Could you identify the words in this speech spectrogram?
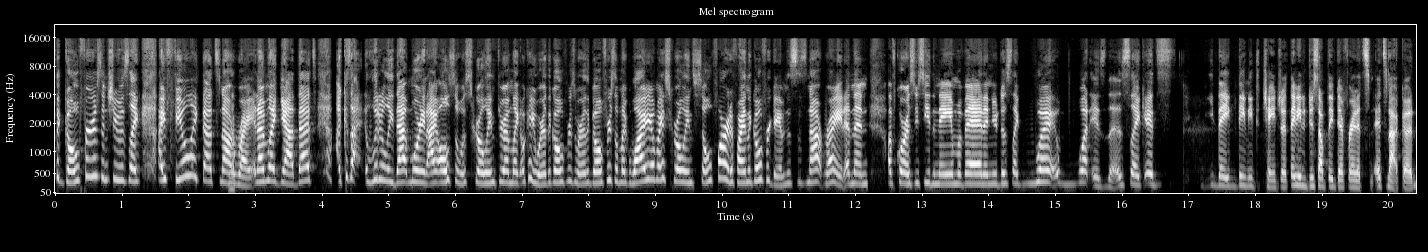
the Gophers." And she was like, "I feel like that's not yep. right." And I'm like, "Yeah, that's cuz I literally that morning I also was scrolling through. I'm like, "Okay, where are the Gophers? Where are the Gophers?" I'm like, "Why am I scrolling so far to find the Gopher game. This is not right. And then of course you see the name of it and you're just like, what what is this? Like it's they they need to change it. They need to do something different. It's it's not good.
